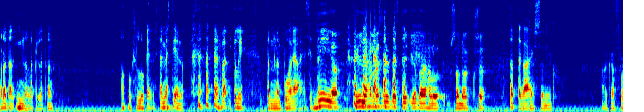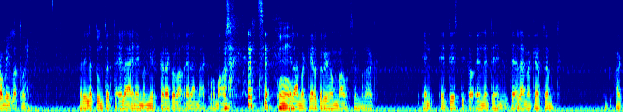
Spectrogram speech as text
Odotan innolla kyllä tuon opuksen lukemista. En mä vaikka tuli tämmöinen puheenaihe sitten. Niin jo. Kyllähän mä tietysti jotain haluan sanoa, kun se Totta kai. tässä niin kuin, aika fromilla toi. Välillä tuntuu, että elää enemmän Mirkka Rekolan elämää kuin omaansa. se Mm. elämänkertori homma on semmoinen aika... En, en tietysti ole ennen tehnyt mitään elämänkertoja, mutta... niin kuin ai-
